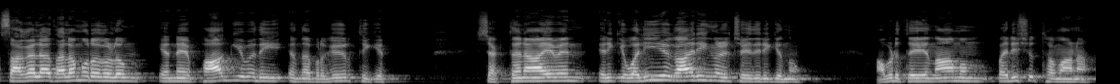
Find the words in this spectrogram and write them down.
സകല തലമുറകളും എന്നെ ഭാഗ്യവതി എന്ന് പ്രകീർത്തിക്കും. ശക്തനായവൻ എനിക്ക് വലിയ കാര്യങ്ങൾ ചെയ്തിരിക്കുന്നു. അവിടുത്തെ നാമം പരിശുദ്ധമാണ്.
